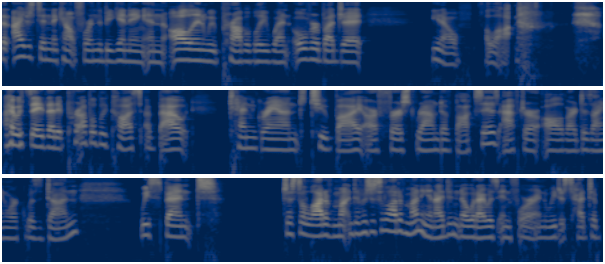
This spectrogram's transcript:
that I just didn't account for in the beginning. And all in, we probably went over budget, you know, a lot. I would say that it probably cost about 10 grand to buy our first round of boxes after all of our design work was done. We spent just a lot of money. There was just a lot of money, and I didn't know what I was in for. And we just had to,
